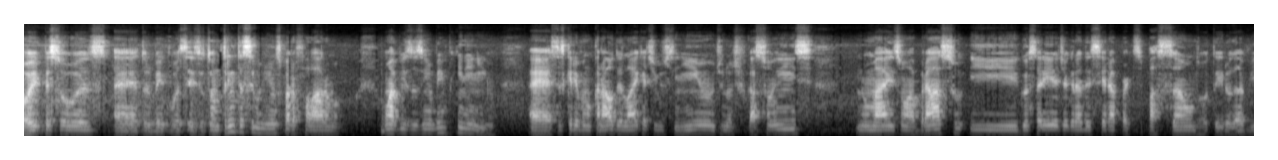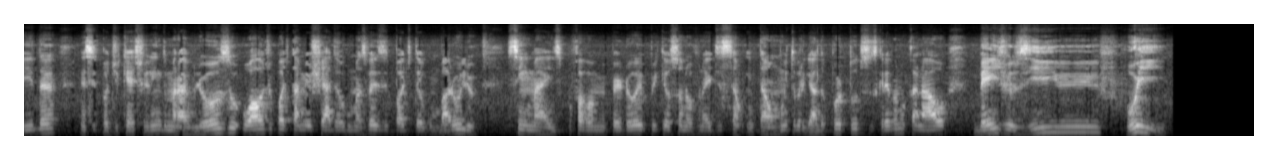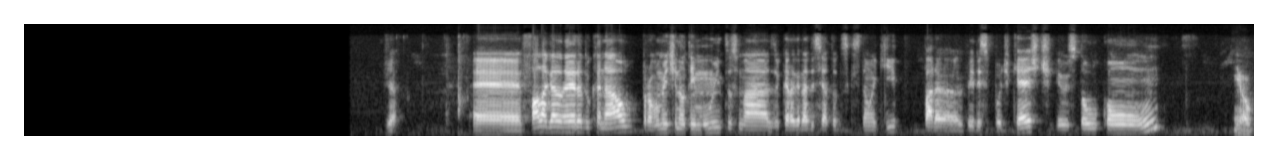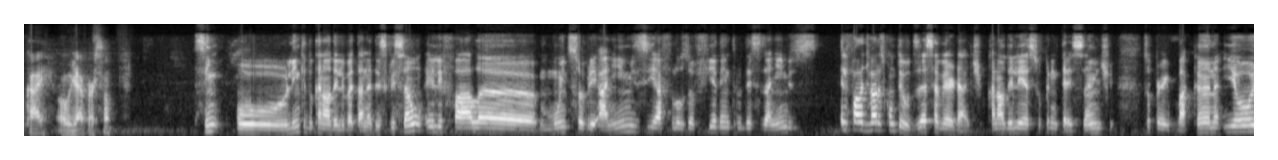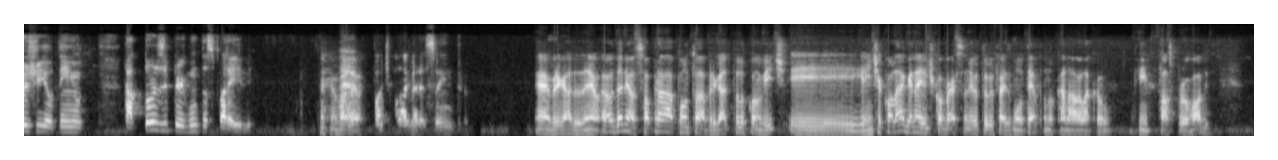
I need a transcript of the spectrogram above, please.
Oi pessoas, é, tudo bem com vocês? Eu tô em 30 segundinhos para falar uma, um avisozinho bem pequenininho. É, se inscreva no canal, dê like, ative o sininho de notificações. No mais, um abraço e gostaria de agradecer a participação do Roteiro da Vida nesse podcast lindo maravilhoso. O áudio pode estar meio chiado algumas vezes, pode ter algum barulho, sim, mas por favor me perdoe porque eu sou novo na edição. Então, muito obrigado por tudo, se inscreva no canal, beijos e fui! Já. É, fala galera do canal, provavelmente não tem muitos, mas eu quero agradecer a todos que estão aqui para ver esse podcast. Eu estou com um. E o Kai, ou Jefferson. Sim, o link do canal dele vai estar na descrição. Ele fala muito sobre animes e a filosofia dentro desses animes. Ele fala de vários conteúdos, essa é a verdade. O canal dele é super interessante, super bacana. E hoje eu tenho 14 perguntas para ele. Valeu. É, pode falar agora, sua intro. É, obrigado, Daniel. É, o Daniel, só para pontuar, obrigado pelo convite. E a gente é colega, né? A gente conversa no YouTube faz um bom tempo, no canal lá que eu enfim, faço por hobby.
